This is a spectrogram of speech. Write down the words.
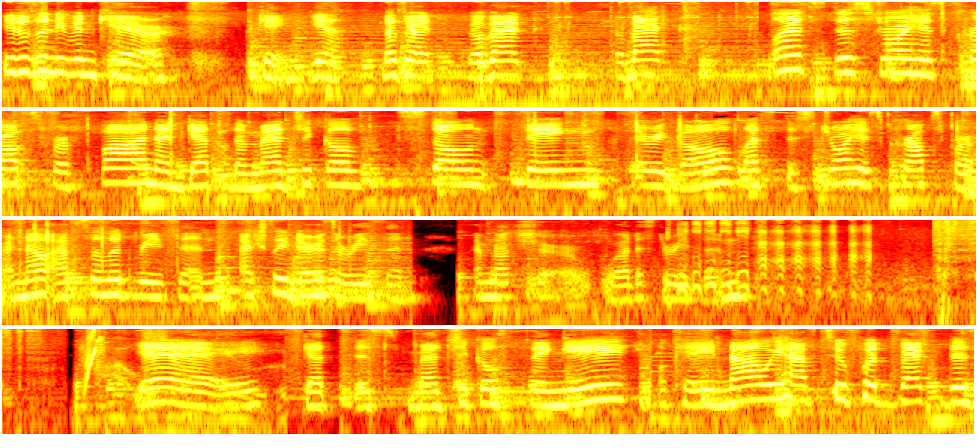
He doesn't even care. Okay, yeah, that's right. Go back. Go back. Let's destroy his crops for fun and get the magical stone thing. There we go. Let's destroy his crops for no absolute reason. Actually, there is a reason. I'm not sure what is the reason. Yay! Get this magical thingy. Okay, now we have to put back this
